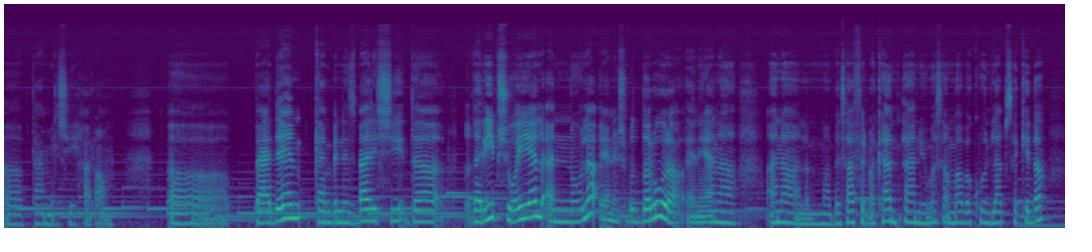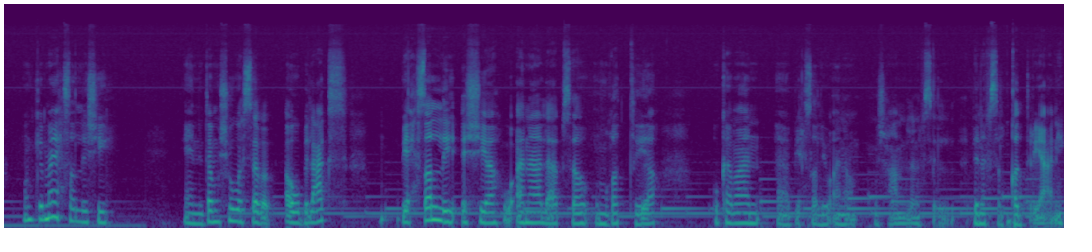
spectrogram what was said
بتعمل شي حرام. آه بعدين كان بالنسبة لي الشيء ده غريب شوية لأنه لا يعني مش بالضرورة. يعني أنا أنا لما بسافر مكان تاني ومثلا ما بكون لابسة كده ممكن ما يحصل لي شيء. يعني ده مش هو السبب. أو بالعكس بيحصل لي أشياء وأنا لابسة ومغطية وكمان بيحصل لي وأنا مش عاملة نفس بنفس القدر يعني.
